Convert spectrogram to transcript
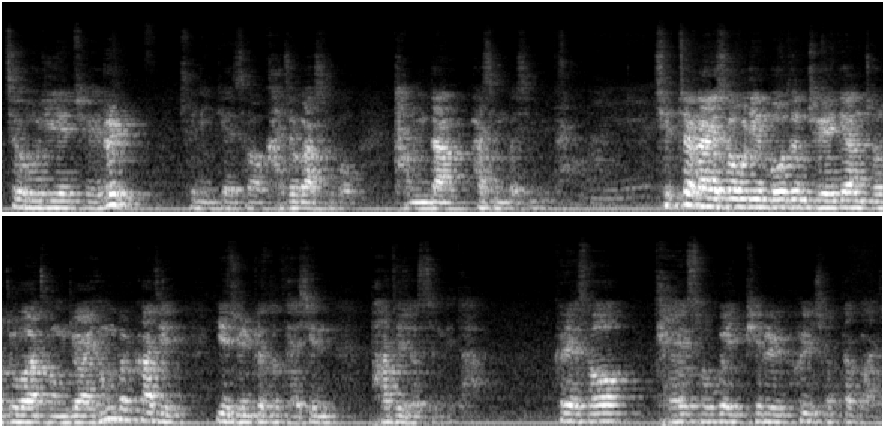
저 우리의 죄를 주님께서 가져가시고 담당하신 것입니다. 십자가에서 우리의 모든 죄에 대한 저주와 정죄와 형벌까지 예수님께서 대신 받으셨습니다. 그래서 대속의 피를 흘리셨다고 하죠.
